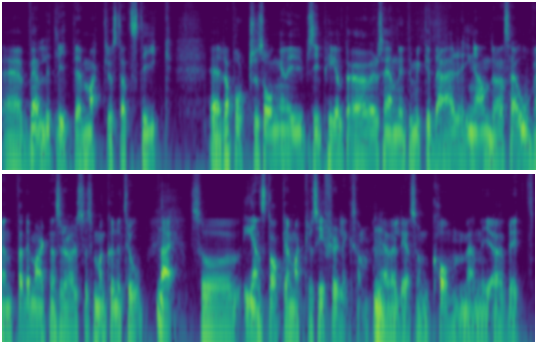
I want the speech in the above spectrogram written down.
eh, väldigt lite makrostatistik. Eh, rapportsäsongen är i princip helt över, så händer inte mycket där. Inga andra så oväntade marknadsrörelser som man kunde tro. Nej. Så enstaka makrosiffror liksom, mm. är väl det som kom. Men i övrigt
